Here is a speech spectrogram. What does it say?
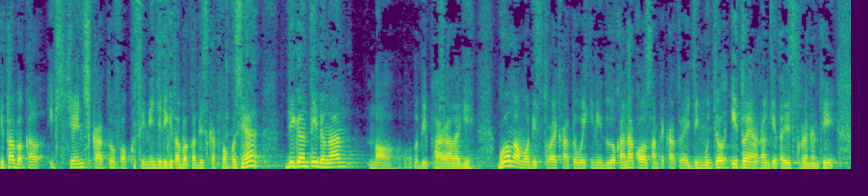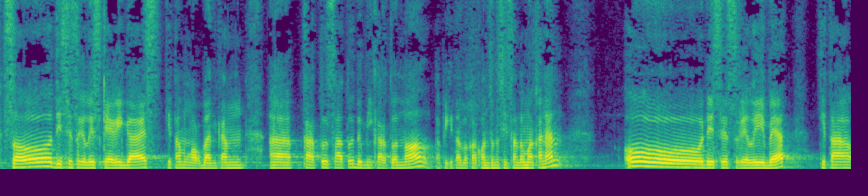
kita bakal exchange kartu fokus ini jadi kita bakal discard fokusnya diganti dengan nol lebih parah lagi gue nggak mau destroy kartu week ini dulu karena kalau sampai kartu aging muncul itu yang akan kita destroy nanti so this is really scary guys kita mengorbankan uh, kartu satu demi kartu nol tapi kita bakal konsumsi satu makanan oh this is really bad kita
